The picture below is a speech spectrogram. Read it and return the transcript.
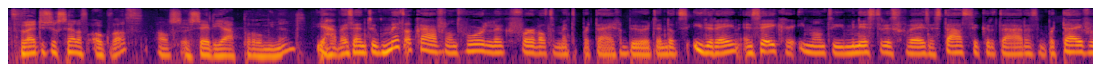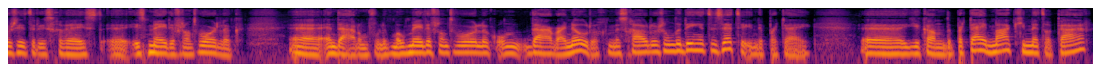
Verwijt u zichzelf ook wat als eh, CDA-prominent? Ja, wij zijn natuurlijk met elkaar verantwoordelijk voor wat er met de partij gebeurt. En dat is iedereen. En zeker iemand die minister is geweest, een staatssecretaris, een partijvoorzitter is geweest, eh, is mede verantwoordelijk. Eh, en daarom voel ik me ook mede verantwoordelijk om daar waar nodig mijn schouders onder dingen te zetten in de partij. Eh, je kan, de partij maak je met elkaar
